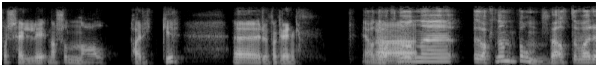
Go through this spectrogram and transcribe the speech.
forskjellige nasjonalparker uh, rundt omkring. Ja, og det var ikke noen, uh, var ikke noen bombe at det var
